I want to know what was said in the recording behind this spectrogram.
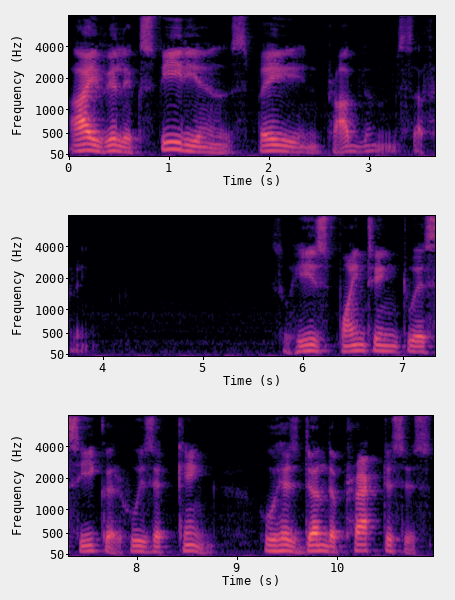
I will experience pain, problems, suffering. So he is pointing to a seeker who is a king, who has done the practices,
